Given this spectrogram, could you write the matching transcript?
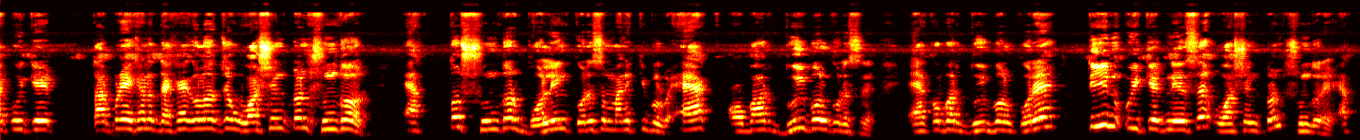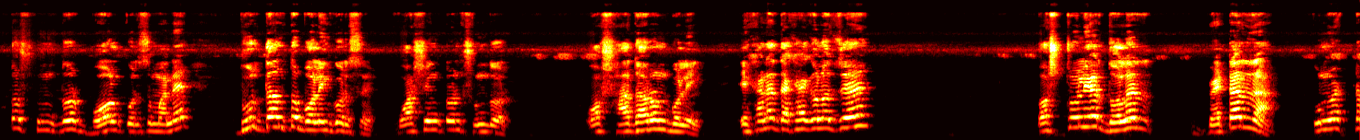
এক উইকেট তারপরে এখানে দেখা গেল যে ওয়াশিংটন সুন্দর, এত সুন্দর বোলিং করেছে মানে কি বলব, এক ওভার দুই বল করেছে। এক ওভার দুই বল করে তিন উইকেট নিয়েছে ওয়াশিংটন সুন্দরে। এত সুন্দর বল করেছে মানে দুর্দান্ত বোলিং করেছে ওয়াশিংটন সুন্দর। অসাধারণ বোলিং এখানে দেখা গেল যে অস্ট্রেলিয়ার দলের ব্যাটাররা কোনো একটা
